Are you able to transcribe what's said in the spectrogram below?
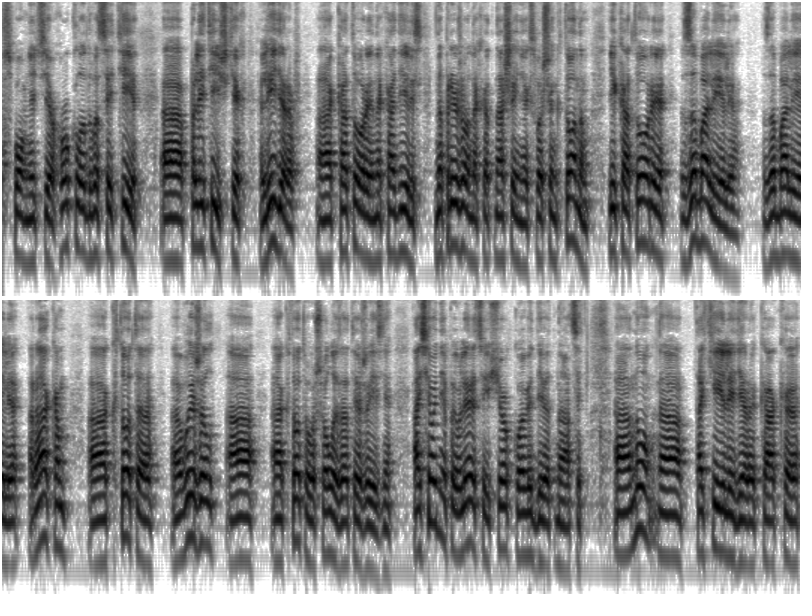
вспомнить всех, около 20 политических лидеров, которые находились в напряженных отношениях с Вашингтоном и которые заболели – заболели раком, а кто-то выжил, а, а кто-то ушел из этой жизни. А сегодня появляется еще COVID-19. Ну, такие лидеры, как э,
